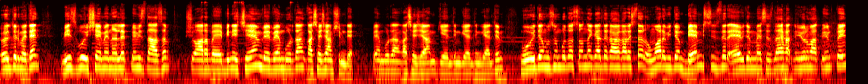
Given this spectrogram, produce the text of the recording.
öldürmeden biz bu işi hemen halletmemiz lazım. Şu arabaya bineceğim ve ben buradan kaçacağım şimdi. Ben buradan kaçacağım. Geldim geldim geldim. Bu videomuzun burada sonuna geldik arkadaşlar. Umarım videomu beğenmişsinizdir. Eğer videomu beğendiyseniz like atmayı, yorum atmayı unutmayın.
